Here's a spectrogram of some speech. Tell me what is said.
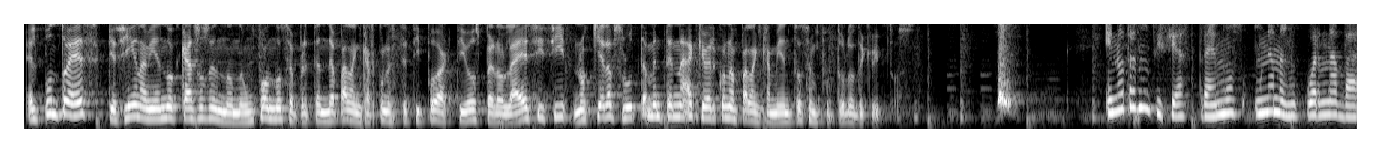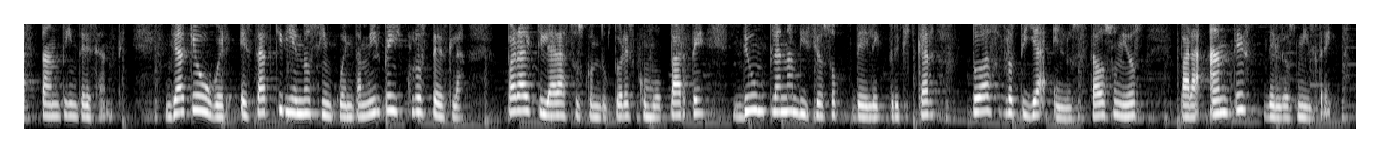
El punto es que siguen habiendo casos en donde un fondo se pretende apalancar con este tipo de activos, pero la SEC no quiere absolutamente nada que ver con apalancamientos en futuros de criptos. En otras noticias traemos una mancuerna bastante interesante, ya que Uber está adquiriendo 50.000 vehículos Tesla para alquilar a sus conductores como parte de un plan ambicioso de electrificar toda su flotilla en los Estados Unidos para antes del 2030.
